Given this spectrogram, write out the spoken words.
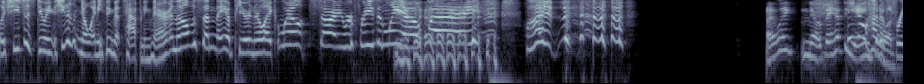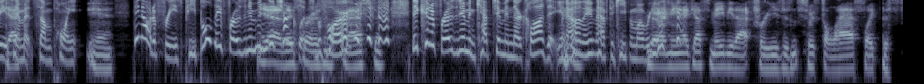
Like she's just doing she doesn't know anything that's happening there. And then all of a sudden they appear and they're like, Well, sorry, we're freezing Leo. Bye. what? I like no, they have the they know how to freeze him at some point. Yeah. They know how to freeze people. They've frozen him into Yeah, chunklets before. they could have frozen him and kept him in their closet, you know? they didn't have to keep him over No, here. I mean, I guess maybe that freeze isn't supposed to last like this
